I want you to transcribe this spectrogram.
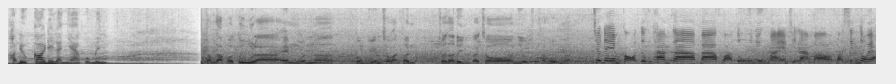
họ đều coi đây là nhà của mình. Tham gia khóa tu là em muốn ờ, cống hiến cho bản thân, cho gia đình và cho nhiều cho xã hội nữa. Trước đây em có từng tham gia ba khóa tu nhưng mà em chỉ làm ờ, khóa sinh thôi ạ.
